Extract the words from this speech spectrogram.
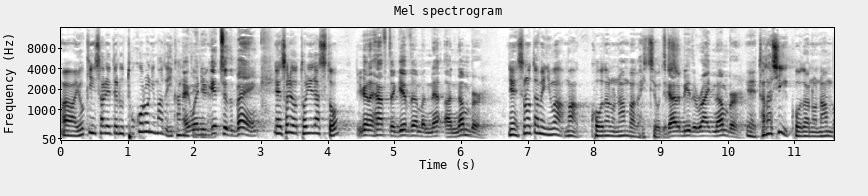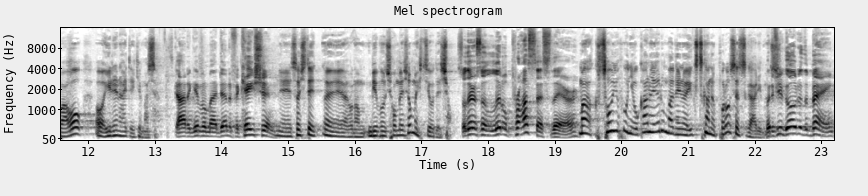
あ預金されてるところにまず行かな And きゃい when け you ない get to the bank, でそれを取り出すと、you're to have to give them a number. ね、そのためには、まあ、口座のナンバーが必要です right 正しい口座のナンバーをお入れないといけません、そして、えーこの身分証明書も必要でしょ So a. う、まあ、そういうふうにお金を得るまでにはいくつかのプロセスがあります you bank,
